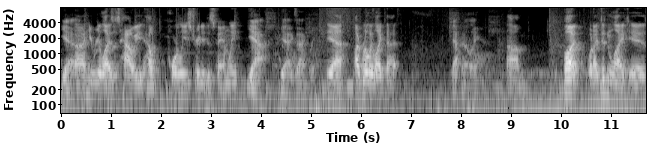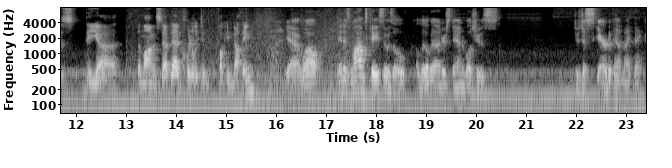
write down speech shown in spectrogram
Yeah, uh, he realizes how he how poorly he's treated his family yeah, yeah, exactly. yeah i really like that Definitely. um, but what i didn't like is the uh, the mom and stepdad clearly did fucking nothing Yeah, well, in his mom's case, it was a, a little bit understandable. She was she was just scared of him. I think.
